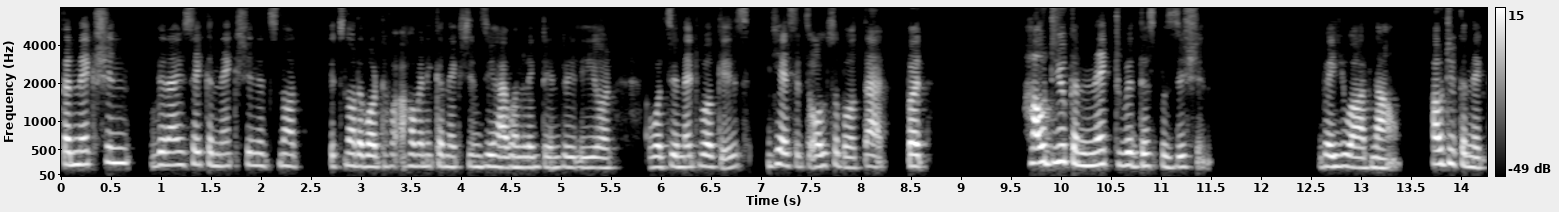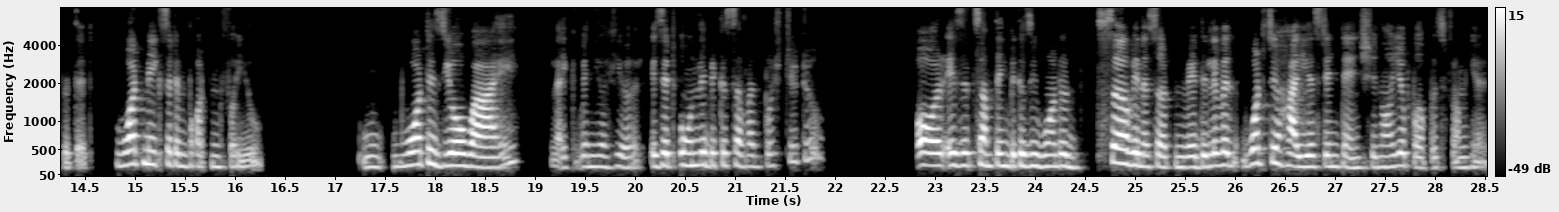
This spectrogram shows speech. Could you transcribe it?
Connection, when I say connection, it's not it's not about how many connections you have on LinkedIn really or what your network is. Yes, it's also about that. But how do you connect with this position where you are now how do you connect with it what makes it important for you what is your why like when you're here? Is it only because someone pushed you to? Or is it something because you want to serve in a certain way deliver? What's your highest intention or your purpose from here?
